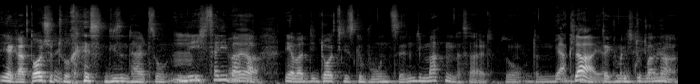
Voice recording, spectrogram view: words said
Ja, gerade deutsche Touristen, die sind halt so, nee, ich zahle lieber Ja, ja. Nee, aber die Leute, die es gewohnt sind, die machen das halt so. Und dann, Ja, klar, dann ja. denkt man nicht drüber ja. nach.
